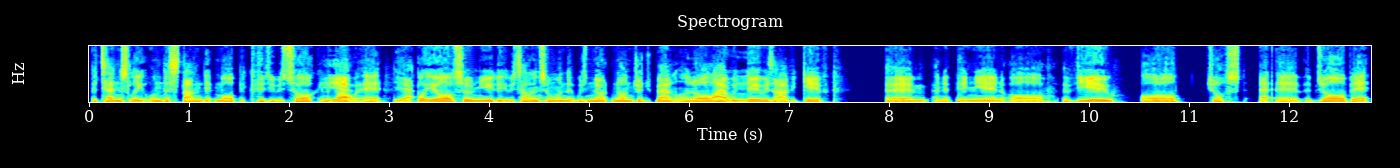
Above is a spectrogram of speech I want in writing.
potentially understand it more because he was talking Yeah. about it. yeah. But he also knew that he was telling someone that was no, non-judgmental, and all I would Mhm. do is either give um, an opinion or a view or just uh, uh, absorb it.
